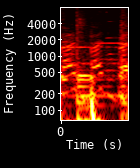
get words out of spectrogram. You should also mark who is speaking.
Speaker 1: bad, bad, bad.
